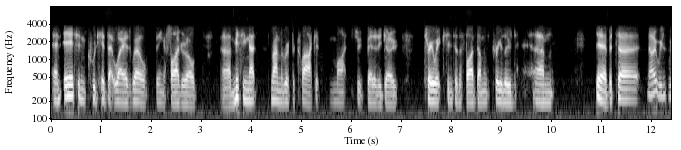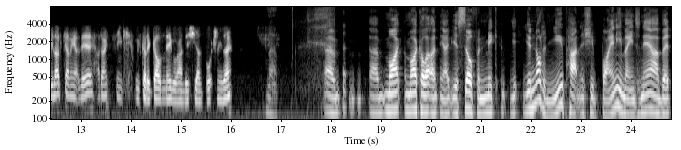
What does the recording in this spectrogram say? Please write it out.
and Ayrton could head that way as well, being a five-year-old. Uh, missing that run the Rupert Clarke, it might suit better to go three weeks into the five diamonds prelude. Um, yeah, but uh, no, we, we love coming up there. I don't think we've got a golden eagle run this year, unfortunately, though. No. Um, uh, Mike, Michael, uh, you know, yourself and Mick, you, you're not a new partnership by any means now, but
